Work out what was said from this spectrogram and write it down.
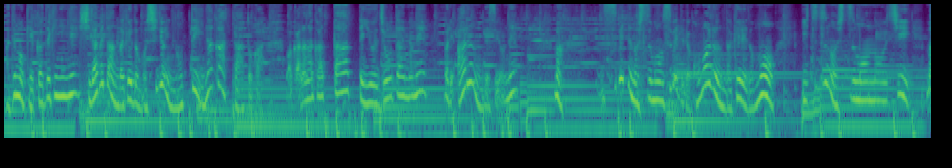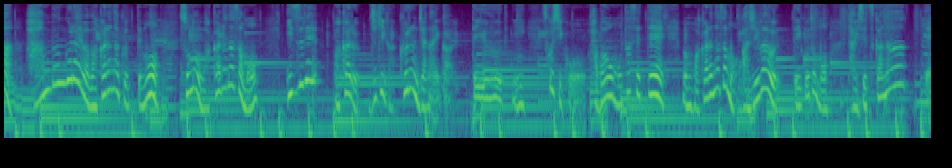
まあ、でも結果的にね調べたんだけども資料に載っていなかったとかわからなかったっていう状態もねやっぱりあるんですよね。まあ全ての質問全てで困るんだけれども5つの質問のうちまあ半分ぐらいは分からなくってもその分からなさもいずれ分かる時期が来るんじゃないかっていうふうに少しこう幅を持たせて、まあ、分からなさも味わうっていうことも大切かなって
